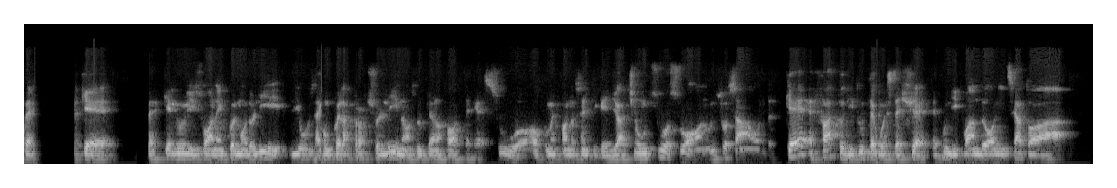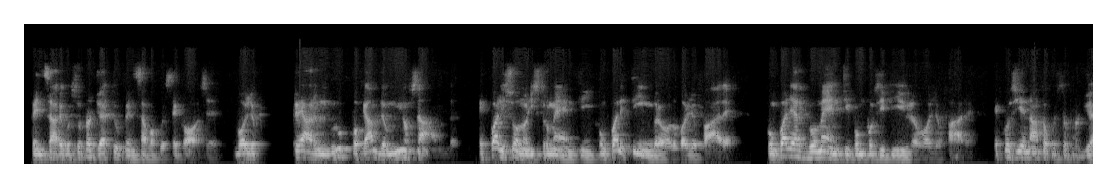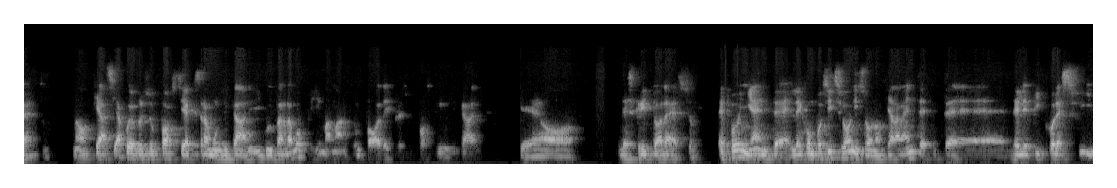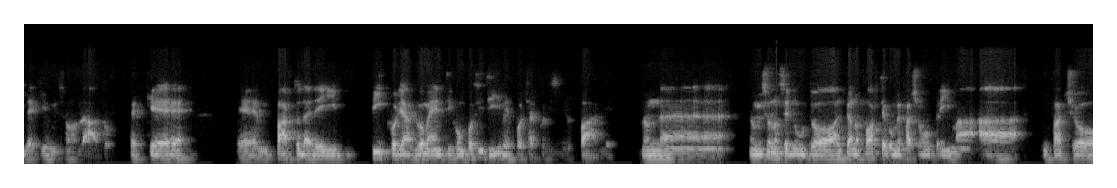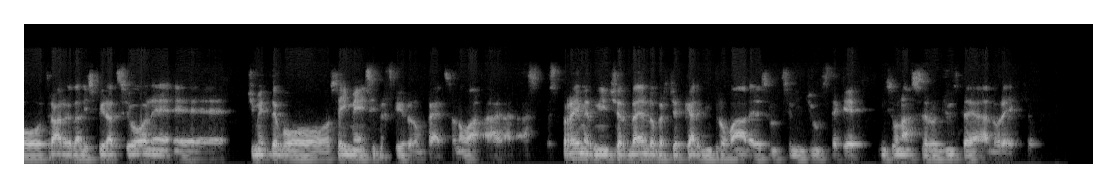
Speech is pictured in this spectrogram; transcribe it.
perché, perché lui li suona in quel modo lì, li usa con quell'approccio lì no, sul pianoforte che è suo, o come quando senti che già c'è un suo suono, un suo sound, che è fatto di tutte queste scelte. Quindi quando ho iniziato a pensare questo progetto, io pensavo a queste cose. Voglio creare un gruppo che abbia un mio sound. E quali sono gli strumenti? Con quale timbro lo voglio fare? con quali argomenti compositivi lo voglio fare. E così è nato questo progetto, no? che ha sia quei presupposti extramusicali di cui parlavo prima, ma anche un po' dei presupposti musicali che ho descritto adesso. E poi niente, le composizioni sono chiaramente tutte delle piccole sfide che io mi sono dato, perché eh, parto da dei piccoli argomenti compositivi e poi cerco di svilupparli. Non, eh, non mi sono seduto al pianoforte come facevo prima a mi faccio trarre dall'ispirazione e ci mettevo sei mesi per scrivere un pezzo, no? a, a, a, spremermi il cervello per cercare di trovare le soluzioni giuste che mi suonassero giuste all'orecchio.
